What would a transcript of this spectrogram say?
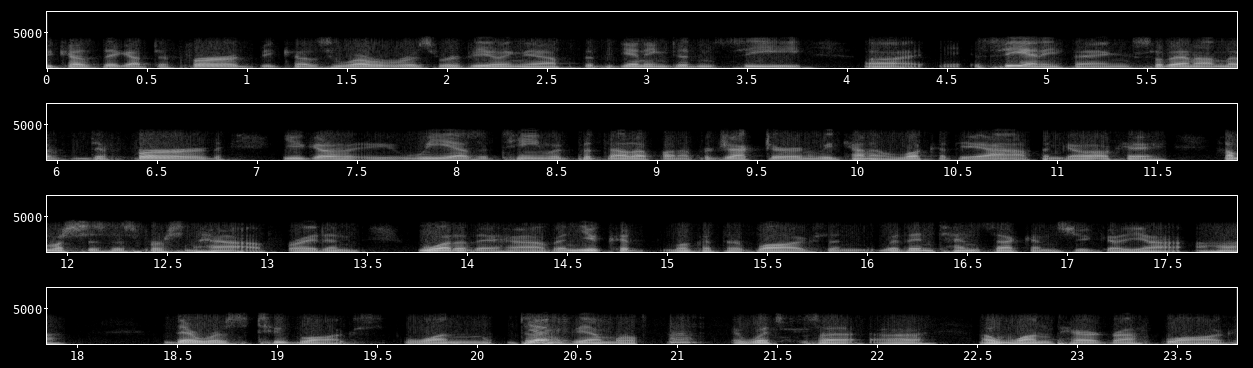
because they got deferred because whoever was reviewing the app at the beginning didn't see uh, see anything. So then on the deferred, you go. We as a team would put that up on a projector, and we kind of look at the app and go, okay, how much does this person have, right? And what do they have? And you could look at their blogs, and within 10 seconds, you'd go, yeah, uh huh. There was two blogs. One during yeah. VMworld, which was a, a a one paragraph blog,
